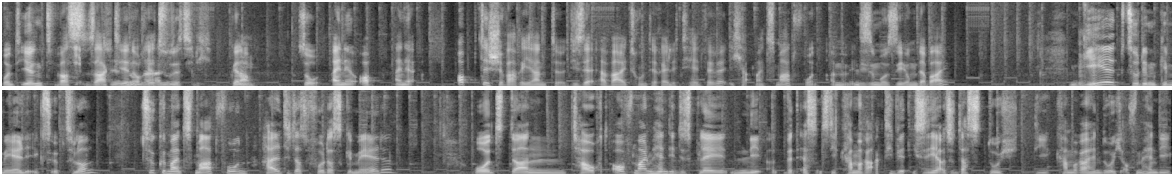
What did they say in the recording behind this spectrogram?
und irgendwas ja, sagt dir noch ja zusätzlich. Genau. Mhm. So, eine, op eine optische Variante dieser Erweiterung der Realität wäre, ich habe mein Smartphone in diesem Museum dabei, mhm. gehe zu dem Gemälde XY, zücke mein Smartphone, halte das vor das Gemälde und dann taucht auf meinem Handy-Display, ne, wird erstens die Kamera aktiviert. Ich sehe also das durch die Kamera hindurch auf dem Handy,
